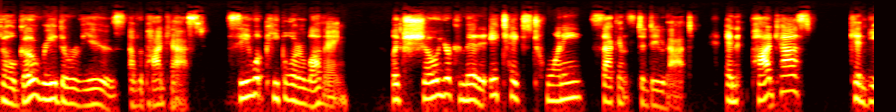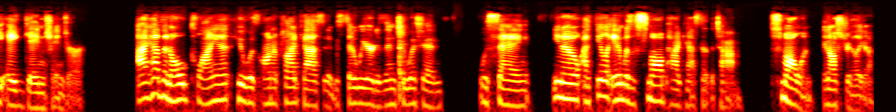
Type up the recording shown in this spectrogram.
Y'all go read the reviews of the podcast. See what people are loving. Like show you're committed. It takes 20 seconds to do that. And podcast can be a game changer. I have an old client who was on a podcast and it was so weird. His intuition was saying, you know, I feel like it was a small podcast at the time small one in Australia.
